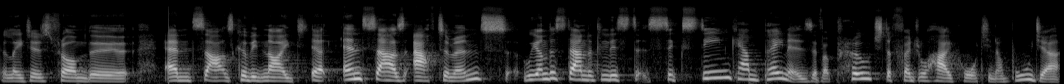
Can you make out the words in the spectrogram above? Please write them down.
The latest from the EndSARS COVID-19, uh, EndSARS aftermath, we understand at least 16 campaigners have approached the Federal High Court in Abuja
